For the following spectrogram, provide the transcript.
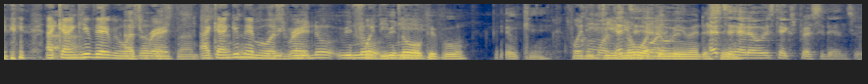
I can give them it was red. understand. I can give them it was we, red We know, we know, for the we know day. people. Okay. For the Come on, day. head know to what head they always- mean when they head say- to head always takes precedence. so,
